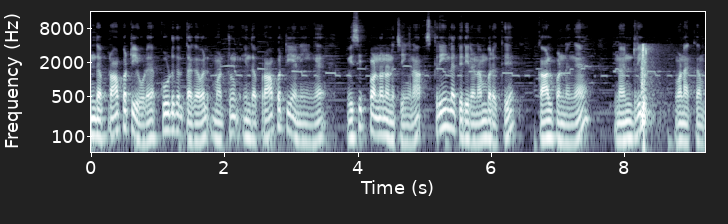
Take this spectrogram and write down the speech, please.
இந்த ப்ராப்பர்ட்டியோட கூடுதல் தகவல் மற்றும் இந்த ப்ராப்பர்ட்டியை நீங்கள் விசிட் பண்ணணும்னு நினச்சிங்கன்னா ஸ்க்ரீனில் தெரிகிற நம்பருக்கு கால் பண்ணுங்கள் நன்றி வணக்கம்.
